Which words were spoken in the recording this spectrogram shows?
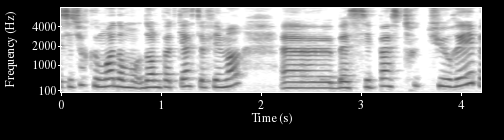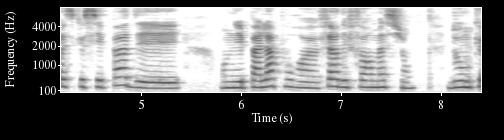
c'est sûr que moi dans, dans le podcast Fait bah, c'est pas structuré parce que c'est pas des, on n'est pas là pour faire des formations. Donc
